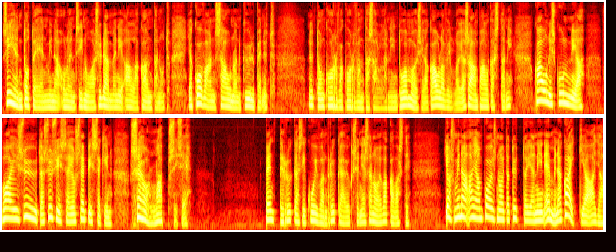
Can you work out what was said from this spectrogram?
Siihen toteen minä olen sinua sydämeni alla kantanut ja kovan saunan kylpenyt. Nyt on korva korvan tasalla, niin tuomoisia kaulavilloja saan palkastani. Kaunis kunnia, vai syytä sysissä jos sepissäkin, se on lapsi se. Pentti rykäsi kuivan rykäyksen ja sanoi vakavasti, jos minä ajan pois noita tyttöjä, niin en minä kaikkia aja.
